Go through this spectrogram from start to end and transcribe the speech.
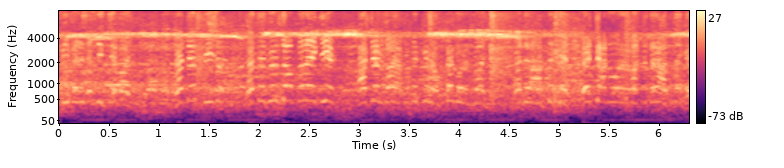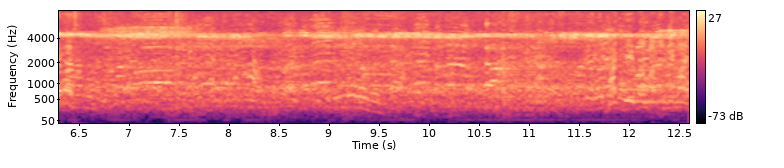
প্রিপারেশন নিচ্ছে ভাই। এদের এদের বিরুদ্ধে আপনারা এগিয়ে আসেন ভাই আমাদেরকে রক্ষা করেন ভাই? এদের হাত থেকে, এই জানুয়ারের বাচ্চাদের হাত থেকে ভাই। কি বলব আপনাদেরকে ভাই।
